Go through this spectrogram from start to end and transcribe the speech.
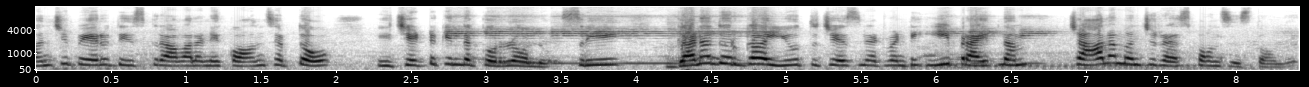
మంచి పేరు తీసుకురావాలనే కాన్సెప్ట్తో ఈ చెట్టు కింద కుర్రోళ్ళు శ్రీ గణదుర్గ యూత్ చేసినటువంటి ఈ ప్రయత్నం చాలా మంచి రెస్పాన్స్ ఇస్తోంది.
